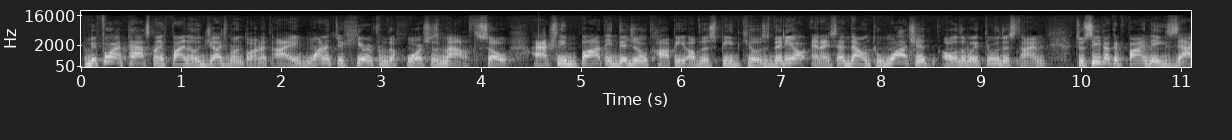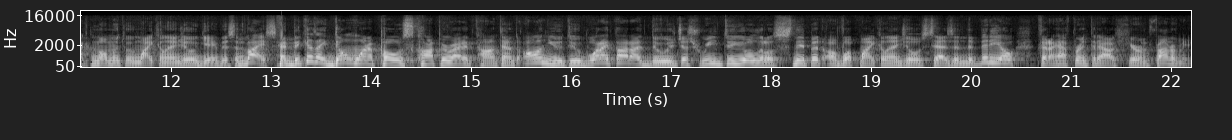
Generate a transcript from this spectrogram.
But before I pass my final judgment on it, I wanted to hear it from the horse's mouth. So I actually bought a digital copy of the Speed Kills video and I sat down to watch it all the way through this time to see if I could find the exact moment when Michael Angelo gave this advice. And because I don't want to post copyrighted content on YouTube, what I thought I'd do is just read to you a little snippet of what Michael Angelo says in the video that I have printed out here in front of me.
